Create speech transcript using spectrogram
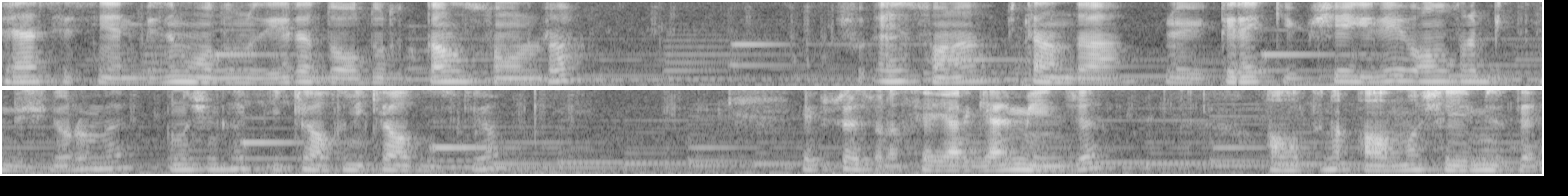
prensesin yani bizim olduğumuz yere doldurduktan sonra şu en sona bir tane daha böyle direk gibi bir şey geliyor ve ondan sonra bittiğini düşünüyorum ve bunun için hep iki altın iki altın istiyor. Ve bir süre sonra seyyar gelmeyince altını alma şeyimiz de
